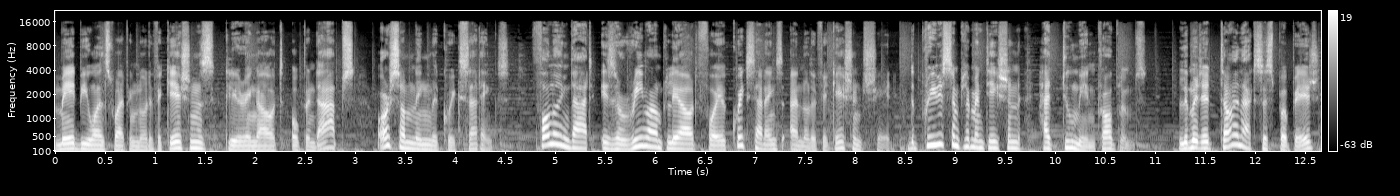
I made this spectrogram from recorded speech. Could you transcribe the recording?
maybe while swiping notifications, clearing out opened apps, or summoning the quick settings. Following that is a revamped layout for your quick settings and notification shade. The previous implementation had two main problems limited tile access per page,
